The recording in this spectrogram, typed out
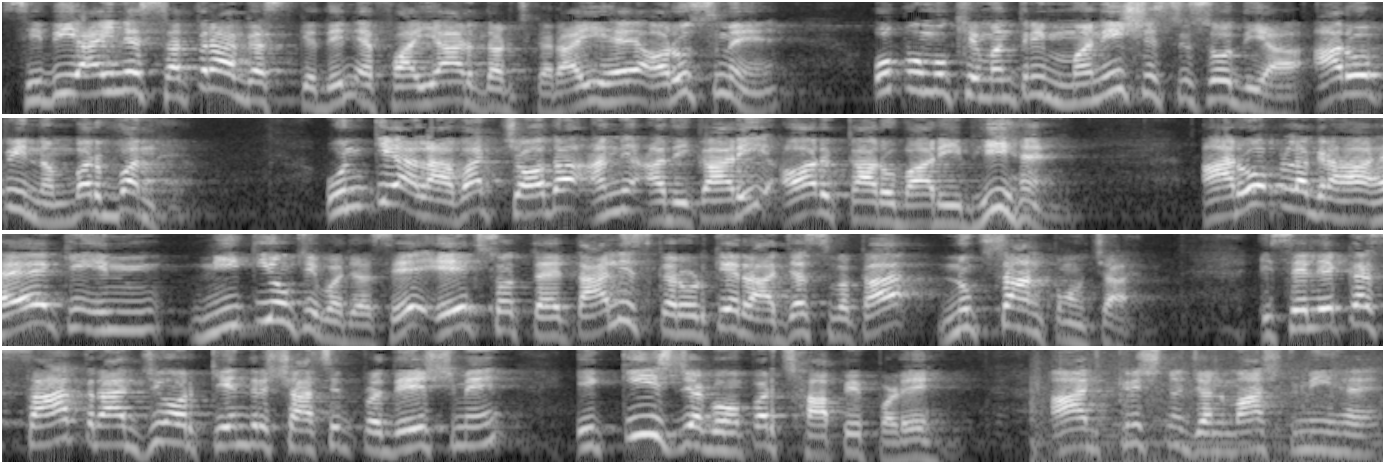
सीबीआई ने 17 अगस्त के दिन एफआईआर दर्ज कराई है और उसमें उप मुख्यमंत्री मनीष सिसोदिया आरोपी नंबर वन है। उनके अलावा 14 अन्य अधिकारी और कारोबारी भी हैं। आरोप लग रहा है कि इन नीतियों की वजह से 143 करोड़ के राजस्व का नुकसान पहुँचा है। इसे लेकर सात राज्यों और केंद्र शासित प्रदेश में 21 जगहों पर छापे पड़े हैं। आज कृष्ण जन्माष्टमी है,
